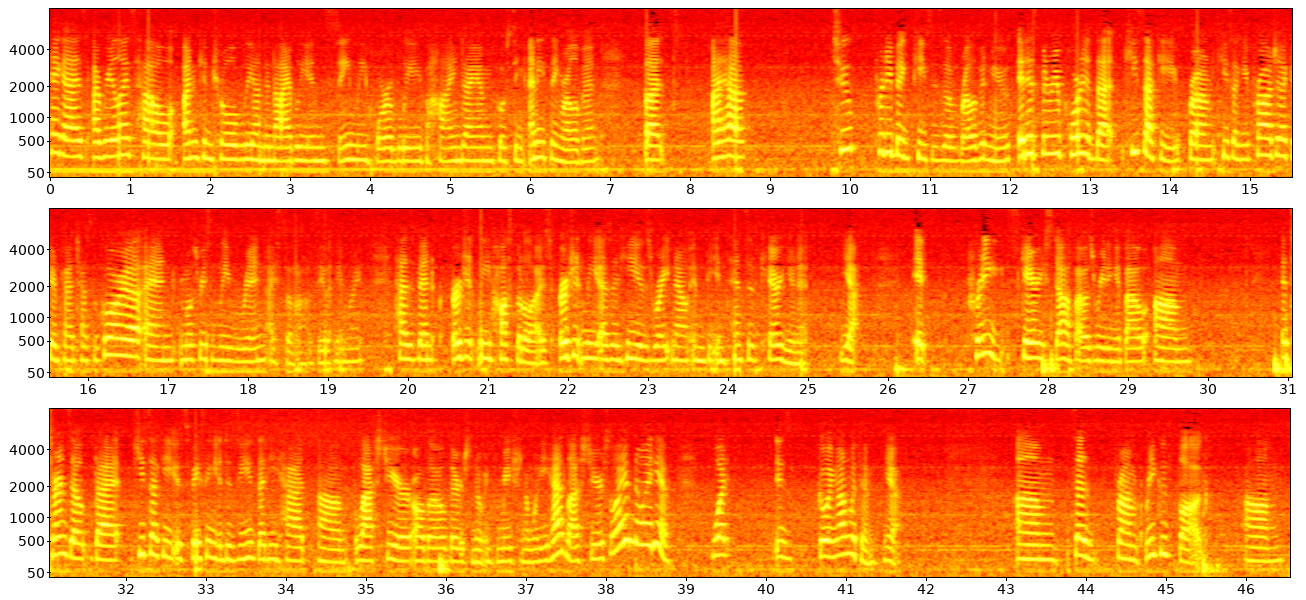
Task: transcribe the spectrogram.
Hey guys, I realize how uncontrollably, undeniably, insanely, horribly behind I am posting anything relevant, but I have two pretty big pieces of relevant news. It has been reported that Kisaki from Kisaki Project and Phantasmagoria and most recently Rin, I still don't know how to say that name right, has been urgently hospitalized. Urgently as in he is right now in the intensive care unit. Yeah. It's pretty scary stuff I was reading about. Um, it turns out that Kisaki is facing a disease that he had um, last year, although there's no information on what he had last year, so I have no idea what is going on with him. Yeah. Um, says from Riku's blog, um,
